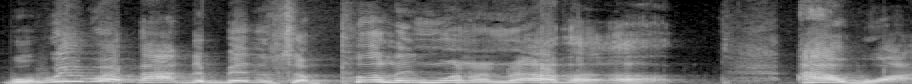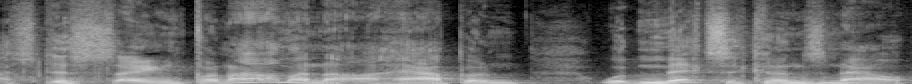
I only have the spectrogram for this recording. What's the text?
but we were about the business of pulling one another up. I watched this same phenomena happen with Mexicans now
